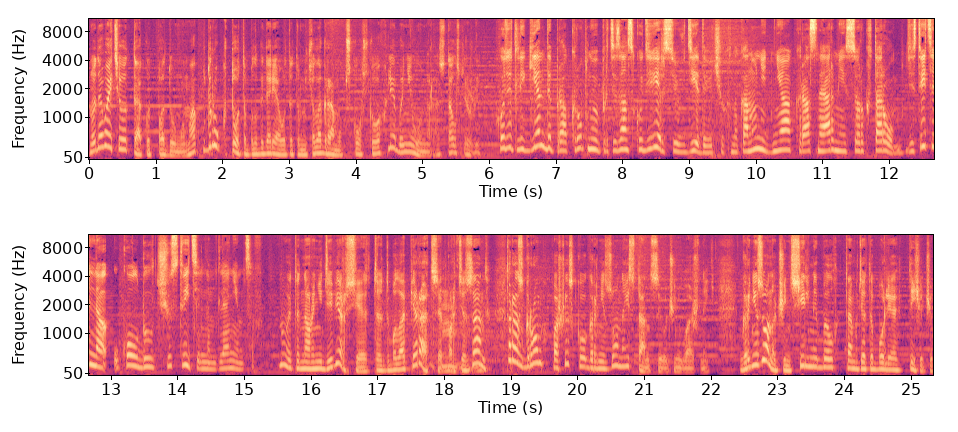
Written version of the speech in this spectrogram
Но давайте вот так вот подумаем. А вдруг кто-то благодаря вот этому килограмму псковского хлеба не умер, остался жив? Ходят легенды про крупную партизанскую диверсию в Дедовичах накануне Дня Красной Армии 42-м. Действительно, укол был чувствительным для немцев. Ну, это, наверное, не диверсия, это, это была операция «Партизан». Это разгром фашистского гарнизона и станции очень важный. Гарнизон очень сильный был, там где-то более тысячи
